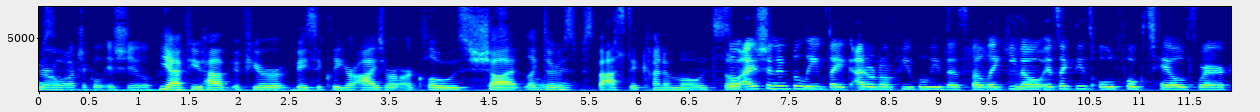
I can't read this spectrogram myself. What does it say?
issues. a neurological issue. Yeah, if you have, if you're basically your eyes are, are closed, shut, like there's spastic kind of mode. So, So I shouldn't believe like I don't know if you believe this, but like you know, it's like these old folks' tales where,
